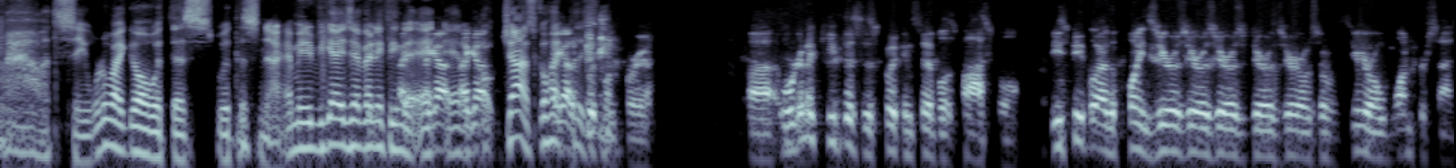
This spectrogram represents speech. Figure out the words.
let's see. Where do I go with this? With this now? I mean, if you guys have anything I- to I add, got- add- I got- oh, Josh, go I ahead, got a please. quick one for you. Uh, we're going to keep this as quick and simple as possible. These people are the point zero zero zero zero zero zero one percent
